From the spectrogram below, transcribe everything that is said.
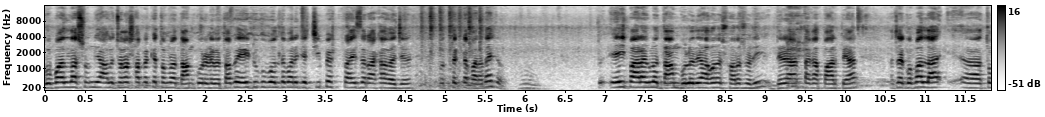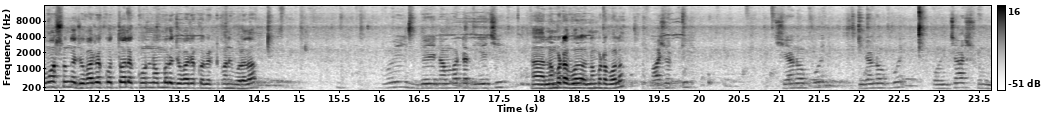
গোপালদার সঙ্গে আলোচনা সাপেক্ষে তোমরা দাম করে নেবে। তবে এইটুকু বলতে পারি যে চিপেস্ট প্রাইসে রাখা হয়েছে প্রত্যেকটা পাড়া তাই তো? হুম। তো এই পাড়াগুলোর দাম বলে দেওয়া হলো সরাসরি দেড় হাজার টাকা পার পেয়ার আচ্ছা গোপালদা তোমার সঙ্গে যোগাযোগ করতে হলে কোন নম্বরে যোগাযোগ করবে একটুখানি বলে দাও। ওই যে নাম্বারটা দিয়েছি। হ্যাঁ নম্বরটা বলো নম্বরটা বলো। বাষট্টি ছিয়ানব্বই তিরানব্বই পঞ্চাশ শূন্য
